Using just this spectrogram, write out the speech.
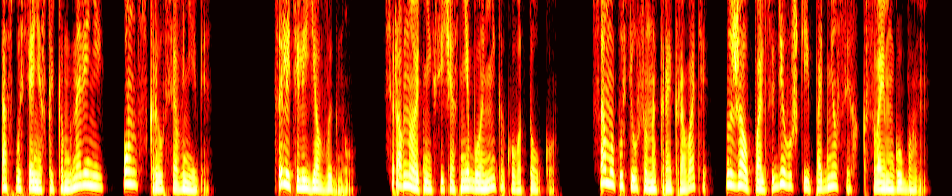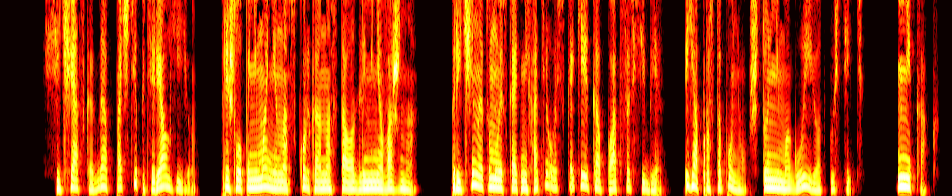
а спустя несколько мгновений он скрылся в небе. Целителей я выгнал. Все равно от них сейчас не было никакого толку. Сам опустился на край кровати, сжал пальцы девушки и поднес их к своим губам. Сейчас, когда почти потерял ее, пришло понимание, насколько она стала для меня важна. Причин этому искать не хотелось, какие копаться в себе. Я просто понял, что не могу ее отпустить. Никак.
